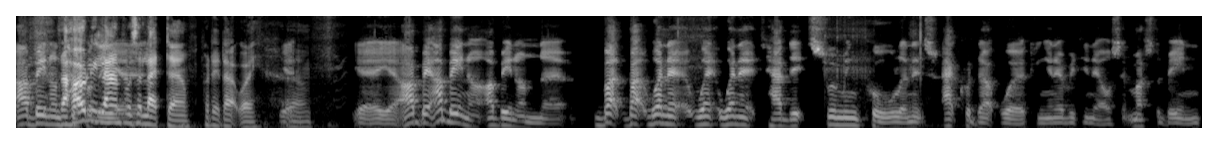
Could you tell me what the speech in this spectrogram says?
I've been on the Holy Land the, was a uh, letdown. Put it that way. Yeah, um, yeah, yeah. I've been, I've been, I've been on. Uh, but but when it when when it had its swimming pool and its aqueduct working and everything else, it must have been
